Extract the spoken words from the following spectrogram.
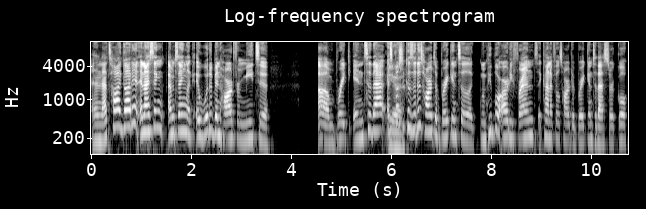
and that's how I got in. And I think I'm saying like it would have been hard for me to um break into that, especially Yeah. because it is hard to break into like when people are already friends. It kind of feels hard to break into that circle.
